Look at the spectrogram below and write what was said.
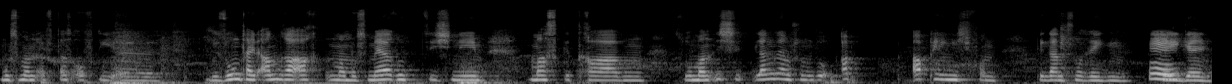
muss man öfters auf die äh, Gesundheit anderer achten, man muss mehr Rücksicht nehmen, Maske tragen. So, man ist langsam schon so ab, abhängig von den ganzen Regeln. Regeln.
